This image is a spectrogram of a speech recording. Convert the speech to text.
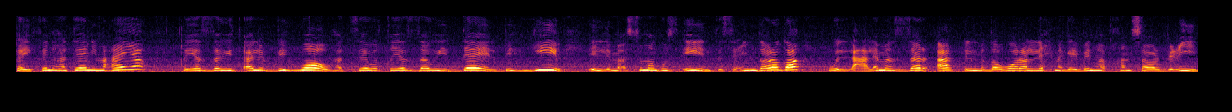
شايفينها تاني معايا؟ قياس زاوية أ ب واو هتساوي قياس زاوية د ب ج اللي مقسومة جزئين تسعين درجة والعلامة الزرقاء المدورة اللي إحنا جايبينها بخمسة وأربعين.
